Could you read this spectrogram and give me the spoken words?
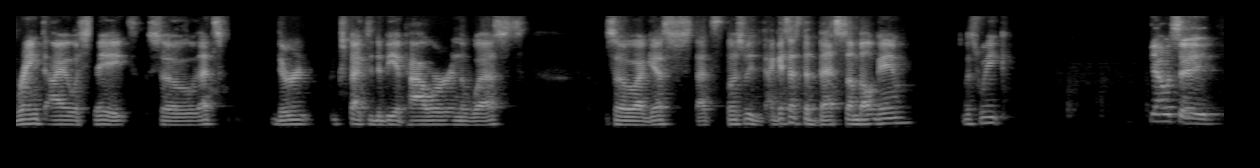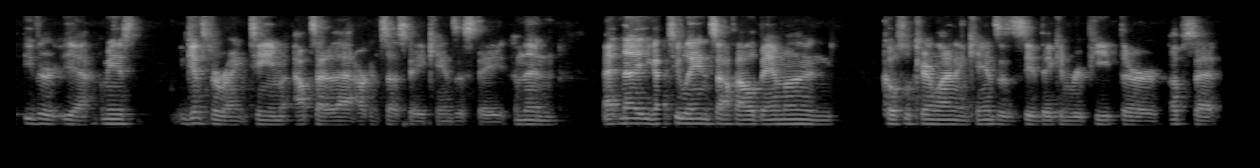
ranked Iowa State, so that's they're expected to be a power in the West. So I guess that's supposed to be. I guess that's the best Sun Belt game this week. Yeah, I would say either. Yeah, I mean, it's against a ranked team. Outside of that, Arkansas State, Kansas State, and then at night you got Tulane, South Alabama, and Coastal Carolina and Kansas to see if they can repeat their upset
